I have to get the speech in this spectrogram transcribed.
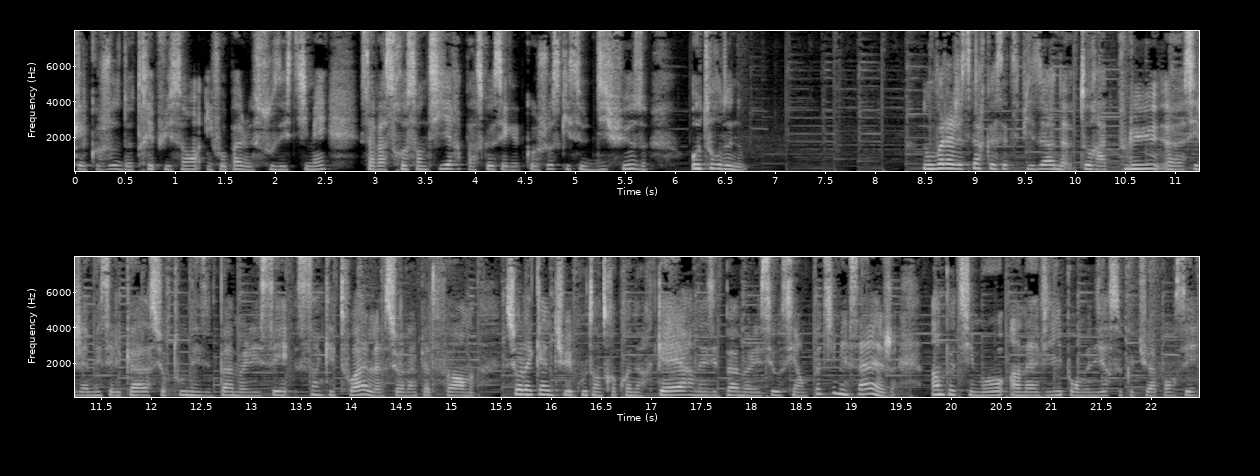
quelque chose de très puissant, il faut pas le sous-estimer, ça va se ressentir parce que c'est quelque chose qui se diffuse autour de nous. Donc voilà, j'espère que cet épisode t'aura plu. Euh, si jamais c'est le cas, surtout n'hésite pas à me laisser 5 étoiles sur la plateforme sur laquelle tu écoutes Entrepreneur Care. N'hésite pas à me laisser aussi un petit message, un petit mot, un avis pour me dire ce que tu as pensé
